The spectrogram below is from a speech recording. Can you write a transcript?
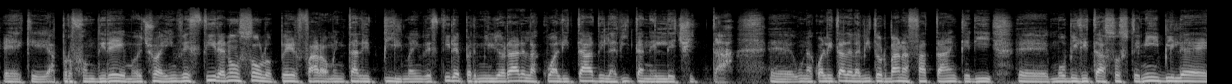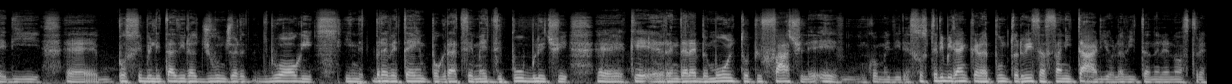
e che approfondisce diremo, e cioè investire non solo per far aumentare il PIL, ma investire per migliorare la qualità della vita nelle città, eh, una qualità della vita urbana fatta anche di eh, mobilità sostenibile, di eh, possibilità di raggiungere luoghi in breve tempo grazie ai mezzi pubblici, eh, che renderebbe molto più facile e dire, sostenibile anche dal punto di vista sanitario la vita nostre,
